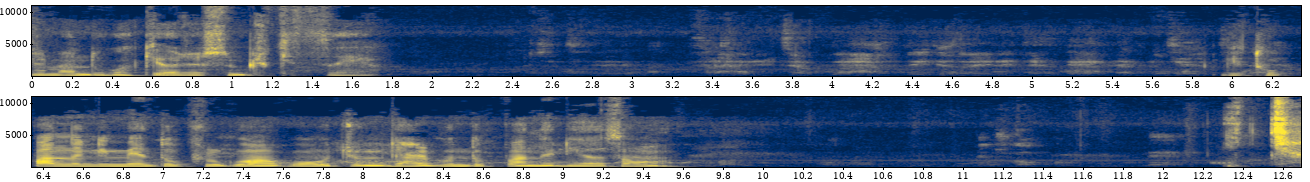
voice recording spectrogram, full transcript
실만 누가 끼워줬으면 좋겠어요. 이게 돗바늘임에도 불구하고 좀 얇은 돗바늘이어서 이차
